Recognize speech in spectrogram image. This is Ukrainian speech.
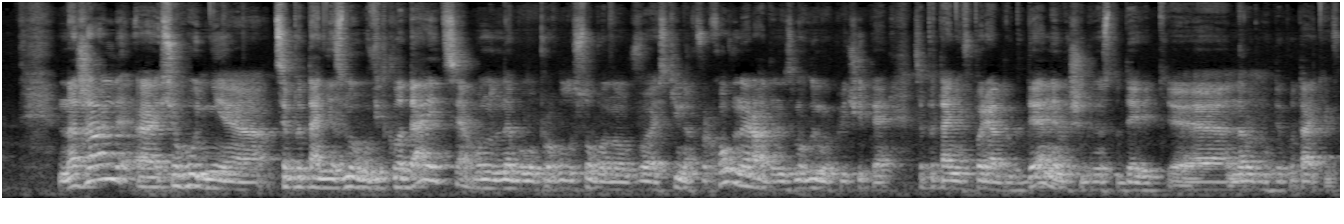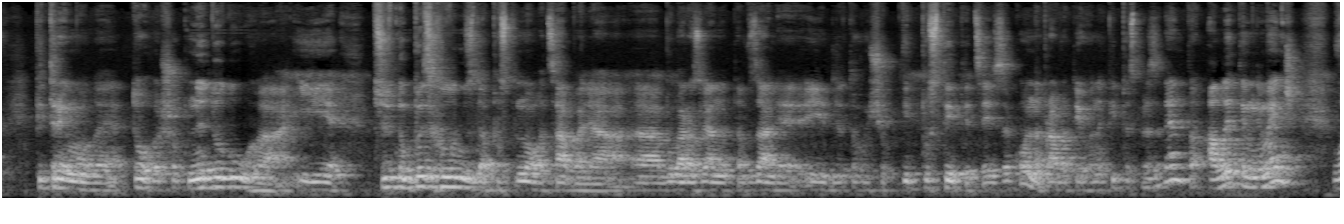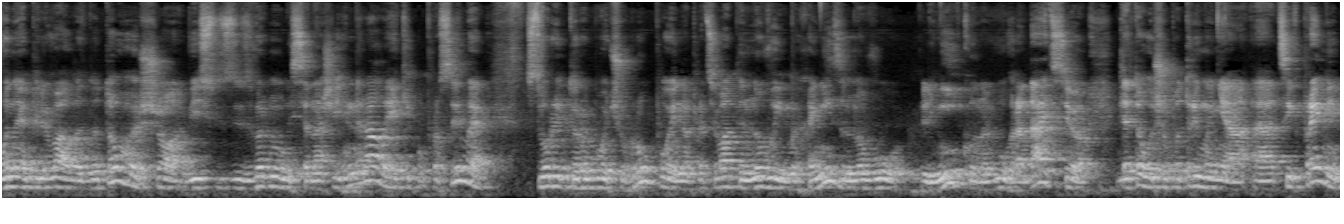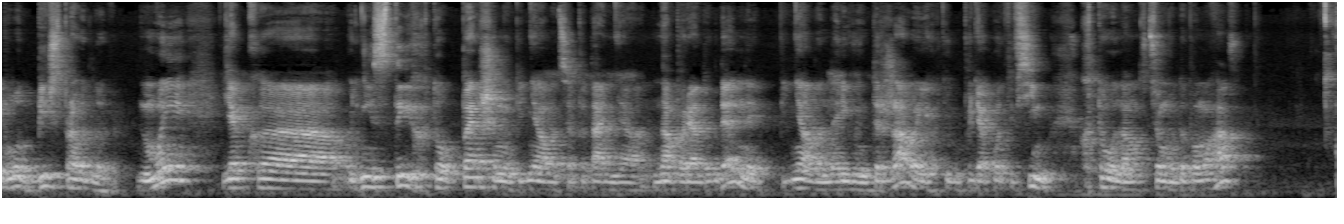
На жаль, е, сьогодні це питання знову відкладається. Воно не було проголосовано в стінах Верховної Ради. Не змогли ми включити це питання в порядок денний. Лише 99 е, народних депутатів підтримали того, щоб недолуга і абсолютно безглузда постанова Цабаля е, була розглянута в залі і для того, щоб відпустити цей закон, направити його на підпис президента. Але тим не менш вони апелювали до того, що звернулися наші генерали, які попросили створити робочу групу і напрацювати новий механізм, нову лінійку, нову градацію для того, щоб отримання е, цих премій було більш справедливим. Ми, як е, одні з тих, хто першими підняли це питання на порядок денний, підняли на рівень держави. Я хотів би подякувати всім, хто нам в цьому допомагав.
